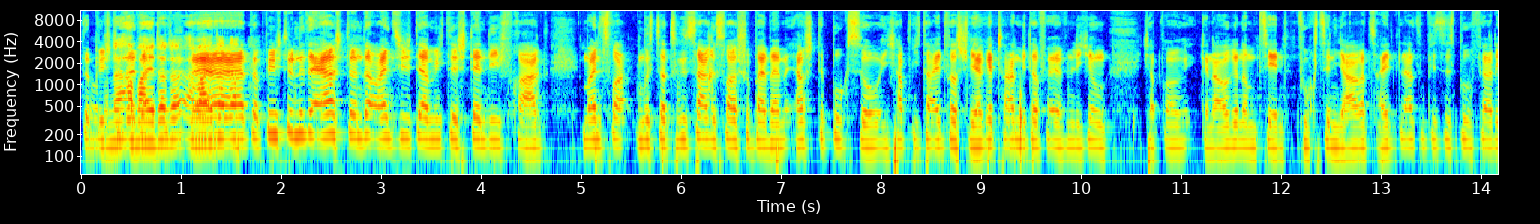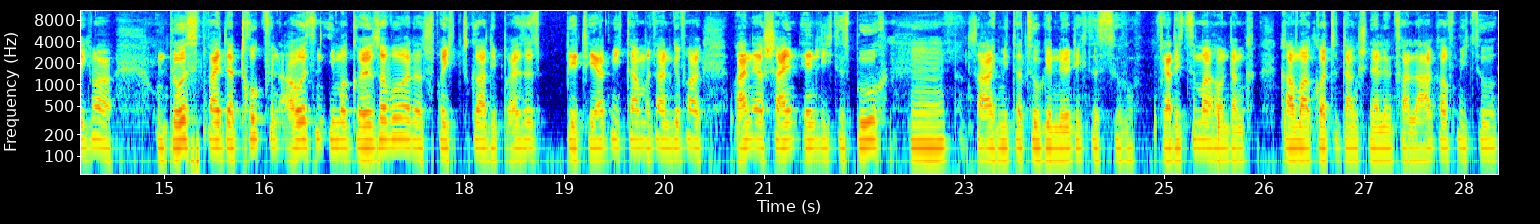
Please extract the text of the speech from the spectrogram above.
Da bist, du nicht Ja, da bist du nicht der Erste und der Einzige, der mich das ständig fragt. Ich meine, es war, ich muss dazu sagen, es war schon bei meinem ersten Buch so. Ich habe mich da etwas schwer getan mit der Veröffentlichung. Ich habe genau genommen 10, 15 Jahre Zeit gelassen, bis das Buch fertig war. Und bloß weil der Druck von außen immer größer wurde, das spricht sogar die Presse, BT hat mich damals angefragt, wann erscheint endlich das Buch? Dann sah ich mich dazu genötigt, das zu, fertig zu machen. Und dann kam auch Gott sei Dank schnell ein Verlag auf mich zu.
